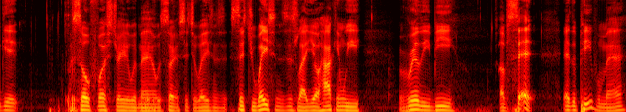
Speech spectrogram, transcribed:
get so frustrated with man with certain situations. Situations, it's like, yo, how can we really be upset at the people, man?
